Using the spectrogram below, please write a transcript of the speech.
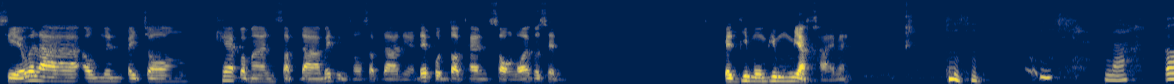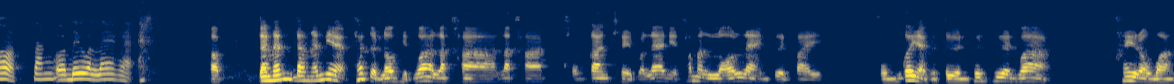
เสียเวลาเอาเงินไปจองแค่ประมาณสัปดาห์ไม่ถึงสองสัปดาห์เนี่ยได้ผลตอบแทนสองร้อยเปอร์เซ็นเป็นพี่มุมพี่มุมอยากขายไหมนะ ก็ตั้งออเดอร์วันแรกแหละ ครับ ดังนั้นดังนั้นเนี่ย ถ้าเกิดเราเห็นว่าราคาราคาของการเทรดวันแรกเนี่ย ถ้ามันร้อนแรงเกินไป ผมก็อยากจะเตือนเพื่อนๆว่าให้ระวัง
